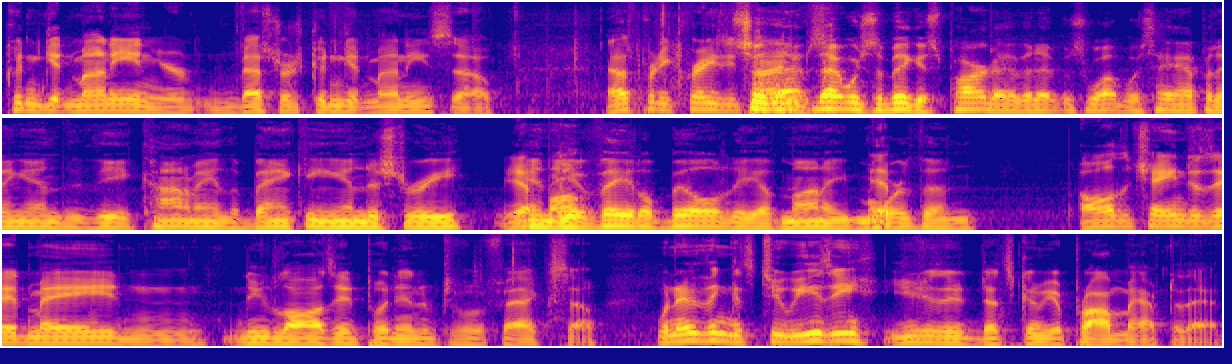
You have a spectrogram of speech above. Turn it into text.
couldn't get money and your investors couldn't get money. So that was pretty crazy So that, times. that was the biggest part of it. It was what was happening in the, the economy and the banking industry Yep, and the availability of money more than all the changes they had made and new laws they'd put into effect. So when everything gets too easy, usually that's going to be a problem after that.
